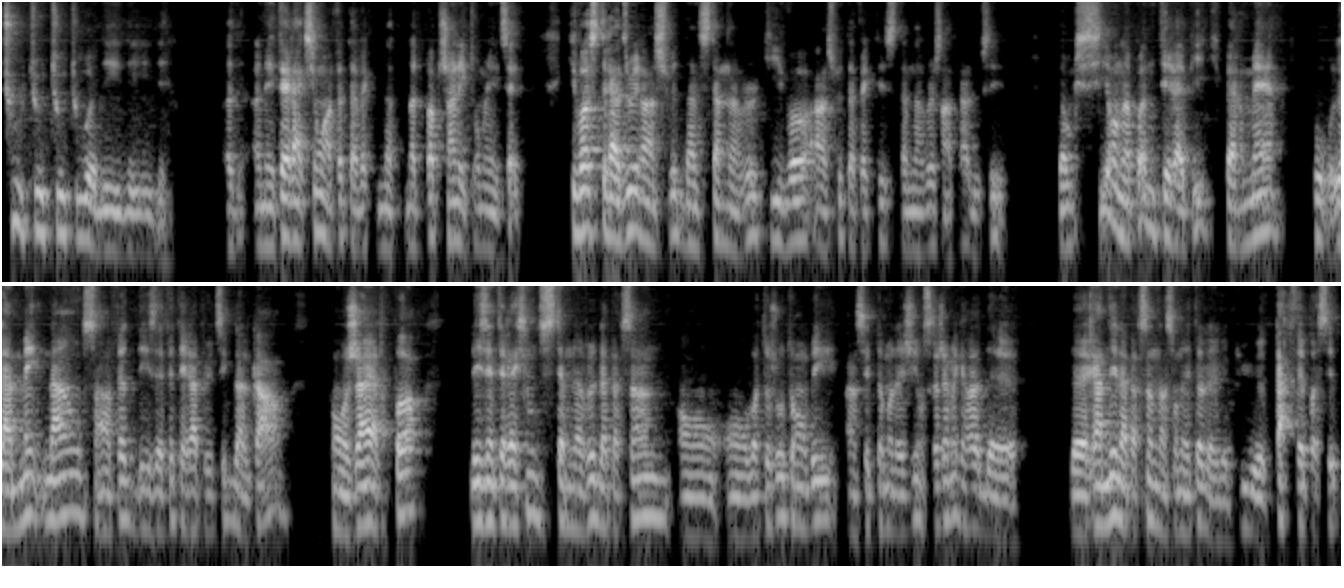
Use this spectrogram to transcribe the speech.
tout, tout, tout, tout a, des, une interaction en fait avec notre, propre champ électromagnétique qui va se traduire ensuite dans le système nerveux, qui va ensuite affecter le système nerveux central aussi. Donc, si on n'a pas une thérapie qui permet pour la maintenance en fait des effets thérapeutiques dans le corps, qu'on ne gère pas les interactions du système nerveux de la personne, on, va toujours tomber en symptomologie. On ne sera jamais capable de, ramener la personne dans son état le, plus parfait possible,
